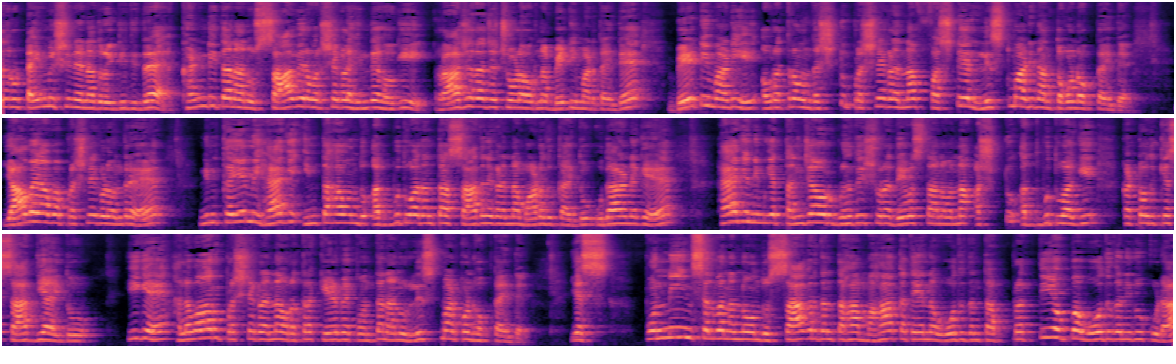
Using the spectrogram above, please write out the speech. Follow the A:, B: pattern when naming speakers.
A: ಏನಾದರೂ time machine ಏನಾದರೂ ಇದ್ದಿದ್ರೆ ಖಂಡಿತ ನಾನು ಸಾವಿರ ವರ್ಷಗಳ ಹಿಂದೆ ಹೋಗಿ ರಾಜರಾಜ ಚೋಳ ಅವ್ರನ್ನ ಭೇಟಿ ಮಾಡ್ತಾ ಇದ್ದೆ. ಭೇಟಿ ಮಾಡಿ ಅವ್ರ ಹತ್ರ ಒಂದಷ್ಟು ಪ್ರಶ್ನೆಗಳನ್ನ ಫಸ್ಟೇ ಲಿಸ್ಟ್ ಮಾಡಿ ನಾನು ತಗೊಂಡು ಹೋಗ್ತಾ ಇದ್ದೆ. ಯಾವ ಯಾವ ಪ್ರಶ್ನೆಗಳು ಅಂದ್ರೆ ನಿಮ್ಮ ಕೈಯಲ್ಲಿ ಹೇಗೆ ಇಂತಹ ಒಂದು ಅದ್ಭುತವಾದಂತಹ ಸಾಧನೆಗಳನ್ನ ಮಾಡೋದಕ್ಕಾಯ್ತು? ಉದಾಹರಣೆಗೆ, ಹೇಗೆ ನಿಮಗೆ ತಂಜಾವೂರು ಬೃಹದೀಶ್ವರ ದೇವಸ್ಥಾನವನ್ನ ಅಷ್ಟು ಅದ್ಭುತವಾಗಿ ಕಟ್ಟೋದಕ್ಕೆ ಸಾಧ್ಯ ಆಯಿತು? ಹೀಗೆ ಹಲವಾರು ಪ್ರಶ್ನೆಗಳನ್ನ ಅವ್ರ ಹತ್ರ ಕೇಳಬೇಕು ಅಂತ ನಾನು ಲಿಸ್ಟ್ ಮಾಡ್ಕೊಂಡು ಹೋಗ್ತಾ ಇದ್ದೆ. ಎಸ್ ಪೊನ್ನಿಯಿನ್ ಸೆಲ್ವನ್ ಅನ್ನೋ ಒಂದು ಸಾಗರದಂತಹ ಮಹಾಕಥೆಯನ್ನು ಓದದಂತಹ ಪ್ರತಿಯೊಬ್ಬ ಓದುಗನಿಗೂ ಕೂಡ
